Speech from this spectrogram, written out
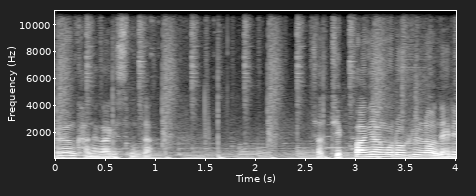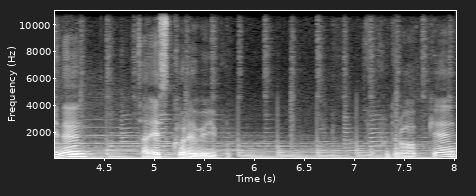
표현 가능하겠습니다. 자, 뒷방향으로 흘러내리는 자, S컬의 웨이브. 자, 부드럽게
